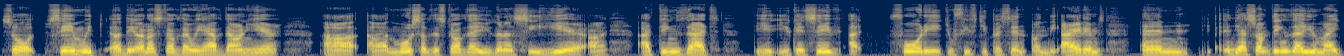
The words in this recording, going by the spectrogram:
So same with uh, the other stuff that we have down here uh, uh, most of the stuff that you're gonna see here are, are things that you, can save 40 to 50 percent on the items. And there are some things that you might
